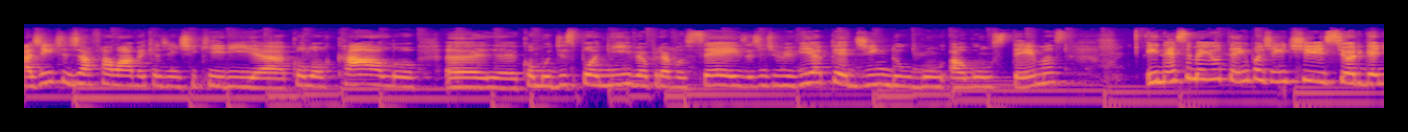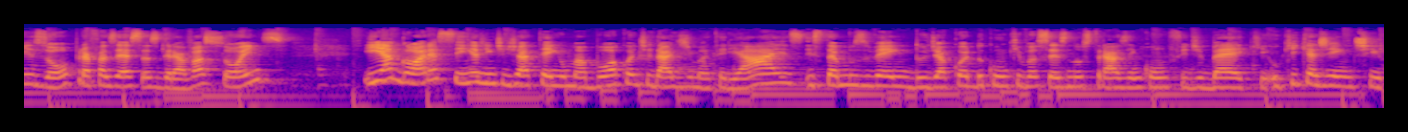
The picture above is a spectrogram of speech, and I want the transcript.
a gente já falava que a gente queria colocá-lo uh, como disponível para vocês, a gente vivia pedindo alguns temas. E nesse meio tempo a gente se organizou para fazer essas gravações. E agora sim a gente já tem uma boa quantidade de materiais, estamos vendo, de acordo com o que vocês nos trazem com feedback, o que, que a gente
